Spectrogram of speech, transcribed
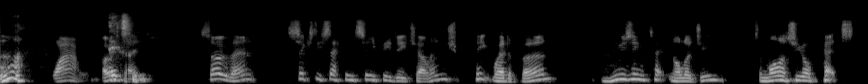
Ah, Wow. Okay. excellent. So then, 60 second CPD challenge, Pete Wedderburn, using technology to monitor your pet's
